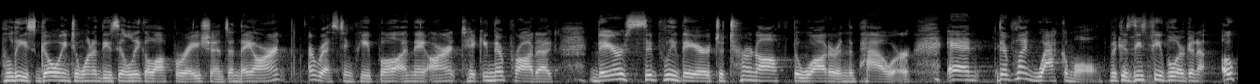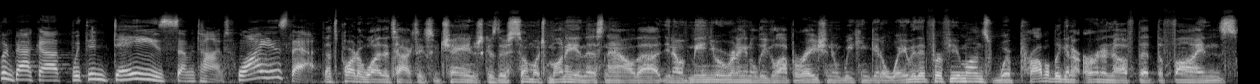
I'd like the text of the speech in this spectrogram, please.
police going to one of these illegal operations and they aren't arresting people and they aren't taking their product. They're simply there to turn off the water and the power. And they're playing whack a mole because these people are going to open back up within days sometimes. Why is that? That's part of why the tactics have changed because there's so much money in this now that, you know, if me and you were running an illegal operation and we can get away with it for a few months, we're probably going to earn enough that the fines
